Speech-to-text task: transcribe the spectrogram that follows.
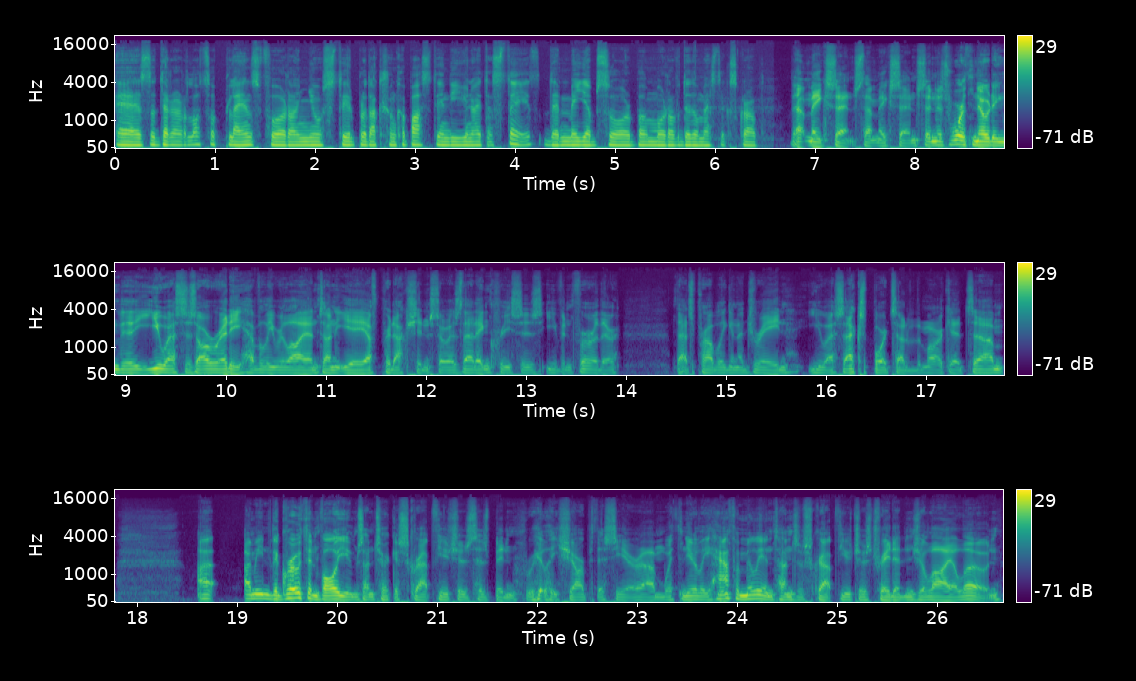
as there are lots of plans for a new steel production capacity in the United States that may absorb more of the domestic scrap. That makes sense. That makes sense. And it's worth noting the U.S. is already heavily reliant on EAF production. So as that increases even further, that's probably going to drain U.S. exports out of the market. Um, I, I mean, the growth in volumes on Turkish scrap futures has been really sharp this year, um, with nearly half a million tons of scrap futures traded in July alone.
